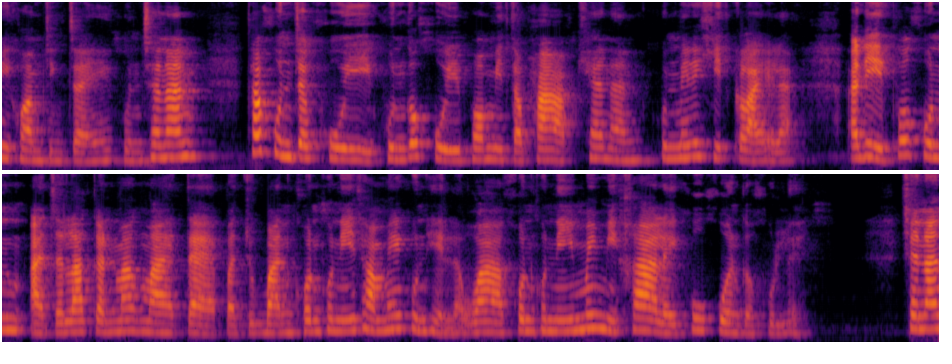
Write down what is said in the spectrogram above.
มีความจริงใจให้คุณ ฉะนั้นถ้าคุณจะคุย คุณก็คุยเพราะมิตรภาพแค่นั้น คุณไม่ได้คิดไกลแล้วอดีตพวกคุณอาจจะรักกันมากมาย แต่ปัจจุบันคนคนนี้ทำให้คุณเห็นแล้วว่า คนคนนี้ไม่มีค่าอะไรคู่ควรกับคุณเลย ฉะนั้น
